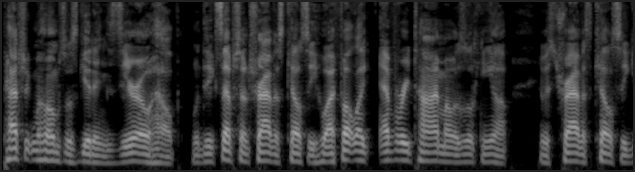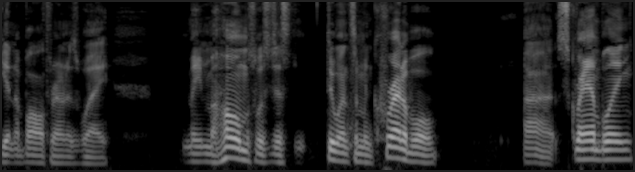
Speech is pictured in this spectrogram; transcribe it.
Patrick Mahomes was getting zero help, with the exception of Travis Kelce, who I felt like every time I was looking up, it was Travis Kelce getting a ball thrown his way. I mean, Mahomes was just doing some incredible uh, scrambling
